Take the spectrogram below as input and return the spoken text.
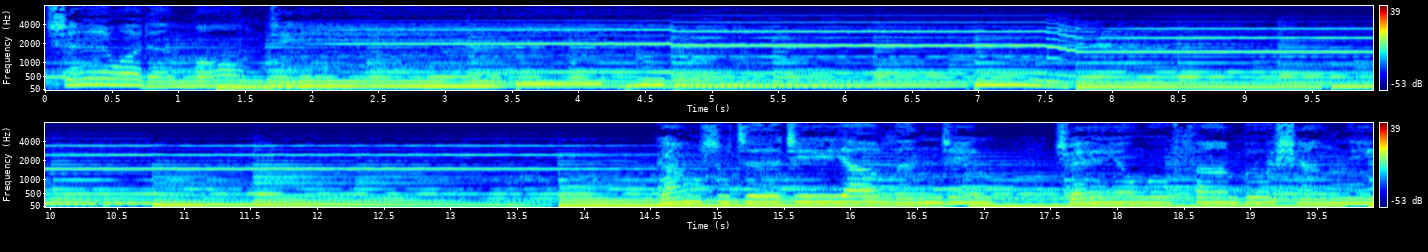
是我的梦境。告诉自己要冷静，却又无法不想你。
